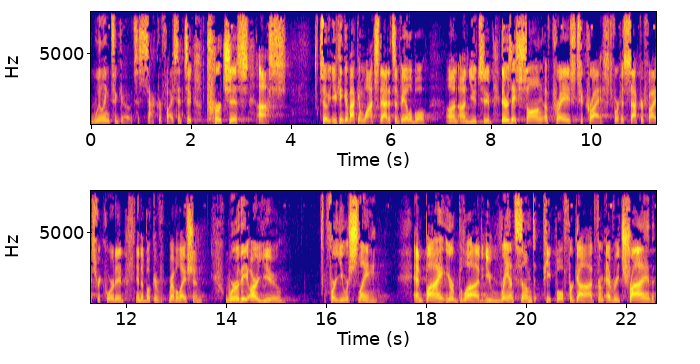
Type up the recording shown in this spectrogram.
willing to go to sacrifice and to purchase us. So you can go back and watch that. It's available on, on YouTube. There is a song of praise to Christ for his sacrifice recorded in the book of Revelation. Worthy are you, for you were slain and by your blood you ransomed people for God from every tribe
